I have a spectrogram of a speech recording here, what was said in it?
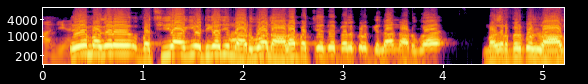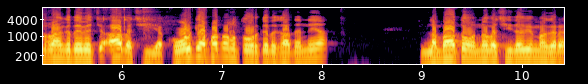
ਹਾਂਜੀ ਹਾਂਜੀ। ਇਹ ਮਗਰ ਵੱਛੀ ਆ ਗਈ ਠੀਕ ਆ ਜੀ ਨਾੜੂਆ ਨਾਲ ਆ ਬੱਚੇ ਦੇ ਬਿਲਕੁਲ ਗਿੱਲਾ ਨਾੜੂਆ। ਮਗਰ ਬਿਲਕੁਲ ਲਾਲ ਰੰਗ ਦੇ ਵਿੱਚ ਆ ਵੱਛੀ ਆ। ਖੋਲ ਕੇ ਆਪਾਂ ਤੁਹਾਨੂੰ ਤੋੜ ਕੇ ਦਿਖਾ ਦਿੰਨੇ ਆ। ਲੰਬਾ ਧੁੰਨ ਵੱਛੀ ਦਾ ਵੀ ਮਗਰ।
